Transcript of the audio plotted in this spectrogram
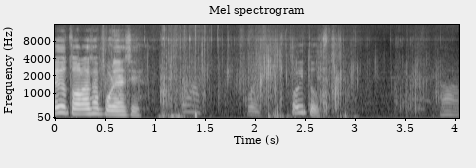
এই তো তলা সব পড়ে আছে। ওই তো। হ্যাঁ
